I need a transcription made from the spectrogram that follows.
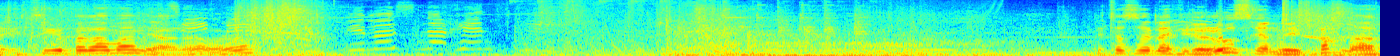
der richtige Ballermann? Ja, ne, oder? Wir müssen nach hinten. Nicht, dass wir gleich wieder losrennen, wie kommt nach.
